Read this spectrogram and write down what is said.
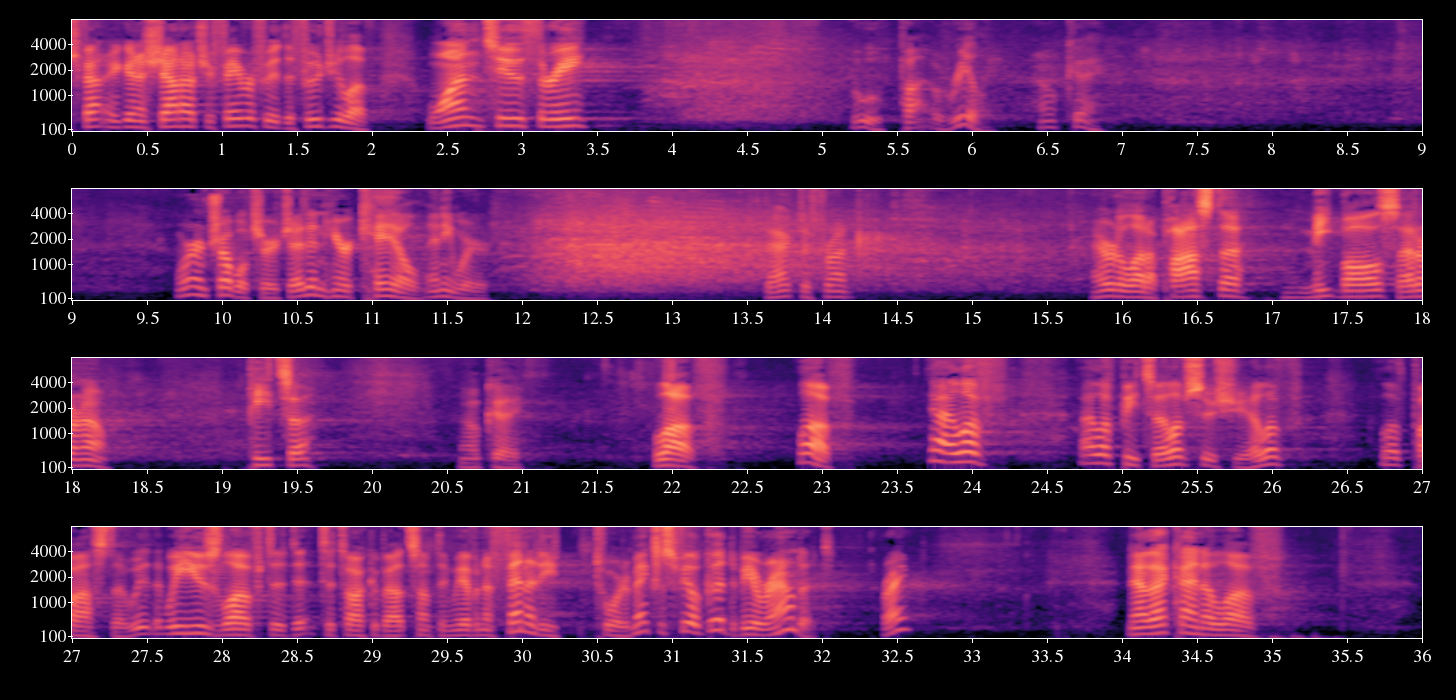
You're going to shout out your favorite food, the food you love. One, two, three. Ooh, oh, really? Okay. We're in trouble, church. I didn't hear kale anywhere. Back to front. I heard a lot of pasta, meatballs, I don't know, pizza. Okay. Love. Love. Yeah, I love I love pizza. I love sushi. I love I love pasta. We, we use love to, to talk about something we have an affinity toward. It makes us feel good to be around it, right? Now, that kind of love,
